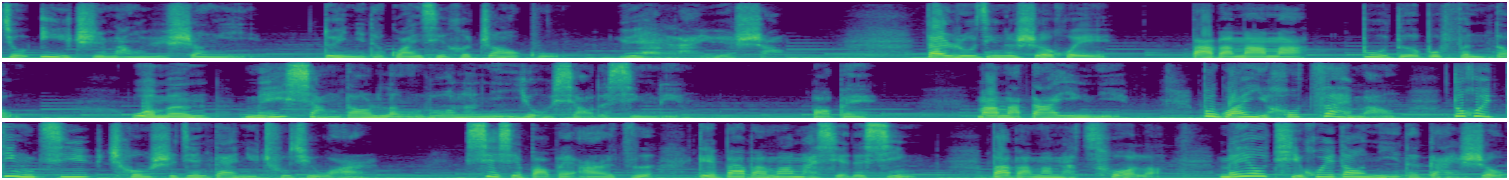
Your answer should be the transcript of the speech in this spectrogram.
就一直忙于生意，对你的关心和照顾越来越少。但如今的社会，爸爸妈妈不得不奋斗。我们没想到冷落了你幼小的心灵，宝贝，妈妈答应你，不管以后再忙，都会定期抽时间带你出去玩儿。谢谢宝贝儿子给爸爸妈妈写的信，爸爸妈妈错了，没有体会到你的感受，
